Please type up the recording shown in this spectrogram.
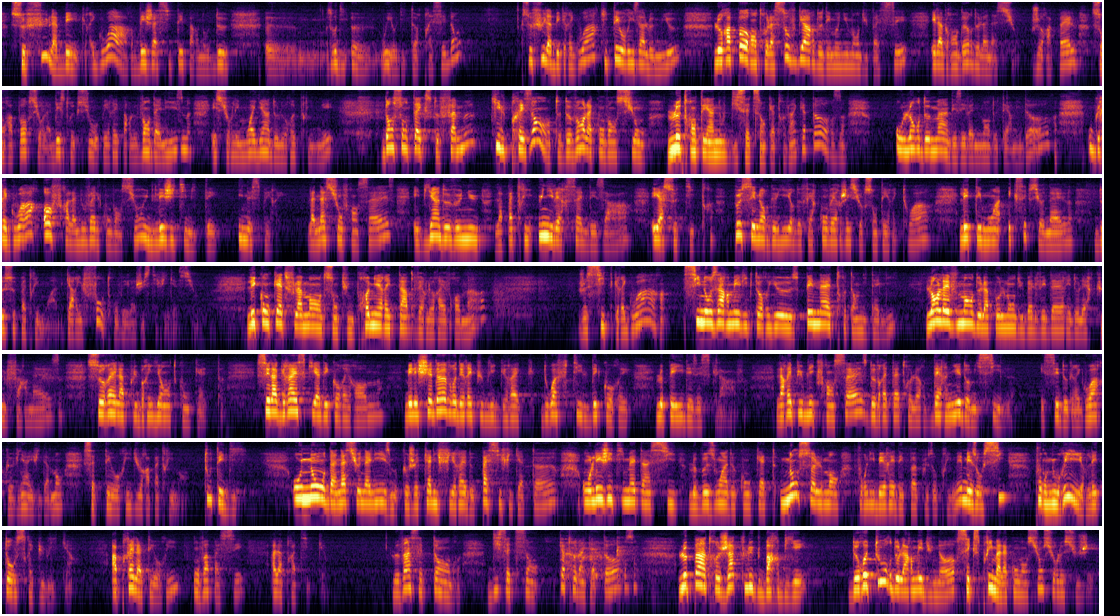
Ce fut l'abbé Grégoire, déjà cité par nos deux euh, euh, auditeurs précédents, ce fut l'abbé Grégoire qui théorisa le mieux le rapport entre la sauvegarde des monuments du passé et la grandeur de la nation. Je rappelle son rapport sur la destruction opérée par le vandalisme et sur les moyens de le réprimer. Dans son texte fameux qu'il présente devant la Convention le 31 août 1794, au lendemain des événements de Thermidor, où Grégoire offre à la nouvelle Convention une légitimité inespérée la nation française est bien devenue la patrie universelle des arts et à ce titre peut s'énorgueillir de faire converger sur son territoire les témoins exceptionnels de ce patrimoine, car il faut trouver la justification. Les conquêtes flamandes sont une première étape vers le rêve romain. Je cite Grégoire, Si nos armées victorieuses pénètrent en Italie, l'enlèvement de l'Apollon du Belvédère et de l'Hercule Farnèse serait la plus brillante conquête c'est la Grèce qui a décoré Rome, mais les chefs-d'œuvre des républiques grecques doivent-ils décorer le pays des esclaves? La République française devrait être leur dernier domicile. Et c'est de Grégoire que vient évidemment cette théorie du rapatriement. Tout est dit. Au nom d'un nationalisme que je qualifierais de pacificateur, on légitimait ainsi le besoin de conquête non seulement pour libérer des peuples opprimés, mais aussi pour nourrir l'éthos républicain. Après la théorie, on va passer à la pratique. Le 20 septembre 1794, le peintre Jacques-Luc Barbier, de retour de l'armée du Nord, s'exprime à la Convention sur le sujet.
